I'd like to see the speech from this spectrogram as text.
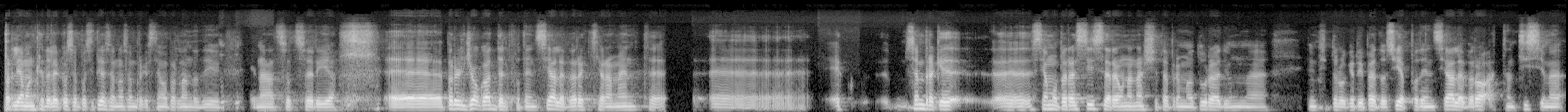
parliamo anche delle cose positive, se no sembra che stiamo parlando di, di una zozzeria. Eh, però il gioco ha del potenziale, però è chiaramente eh, è- sembra che eh, stiamo per assistere a una nascita prematura di un, di un titolo che, ripeto, sì, potenziale, però ha tantissime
